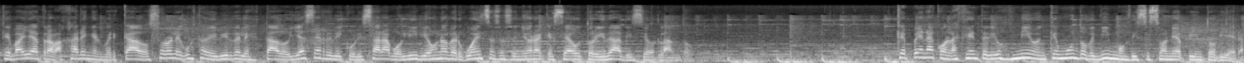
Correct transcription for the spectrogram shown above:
que vaya a trabajar en el mercado, solo le gusta vivir del Estado y hace ridiculizar a Bolivia. Una vergüenza esa señora que sea autoridad, dice Orlando. Qué pena con la gente, Dios mío, ¿en qué mundo vivimos? Dice Sonia Pinto Viera.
